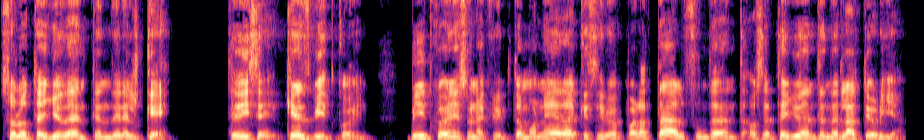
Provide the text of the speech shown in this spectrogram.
solo te ayuda a entender el qué. Te dice, ¿qué es Bitcoin? Bitcoin es una criptomoneda que sirve para tal, fundamental, o sea, te ayuda a entender la teoría,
